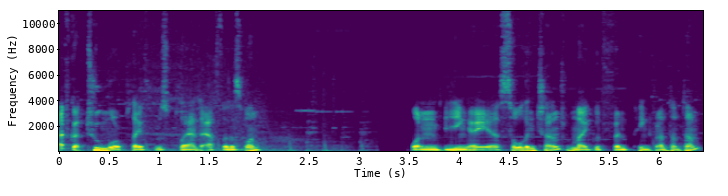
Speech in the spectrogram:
I've got two more playthroughs planned after this one. One being a, uh Souling challenge with my good friend Pink Rantantam.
